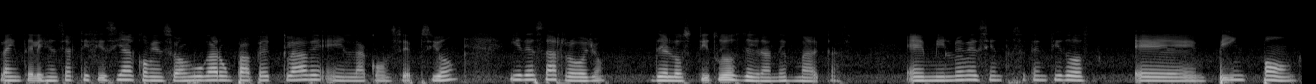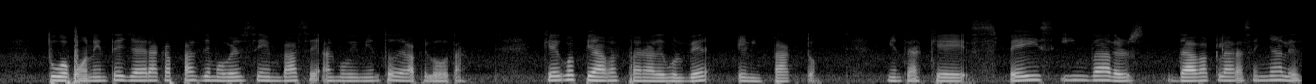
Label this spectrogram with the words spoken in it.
la inteligencia artificial comenzó a jugar un papel clave en la concepción y desarrollo de los títulos de grandes marcas. En 1972, en Ping Pong tu oponente ya era capaz de moverse en base al movimiento de la pelota que golpeabas para devolver el impacto. mientras que Space Invaders daba claras señales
